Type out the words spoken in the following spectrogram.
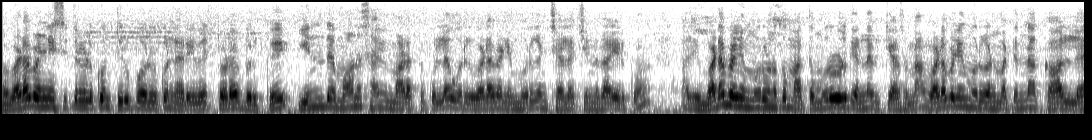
வடவழனி வடபழனி சித்தர்களுக்கும் திருப்பூருக்கும் நிறையவே தொடர்பு இருக்குது இந்த மௌனசாமி மடத்துக்குள்ளே ஒரு வடபழனி முருகன் சிலை சின்னதாக இருக்கும். அது வடபழி முருகனுக்கும் மற்ற முருகனுக்கு என்ன வித்தியாசம்னா வடபழி முருகன் மட்டும்தான் காலில்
